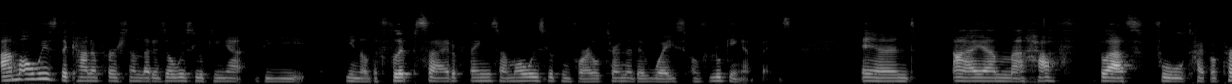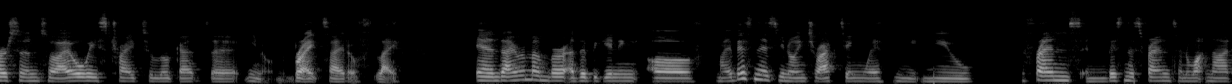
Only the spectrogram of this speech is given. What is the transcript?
I'm always the kind of person that is always looking at the you know the flip side of things. I'm always looking for alternative ways of looking at things. And I am a half glass full type of person, so I always try to look at the, you know, bright side of life. And I remember at the beginning of my business, you know, interacting with new friends and business friends and whatnot.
